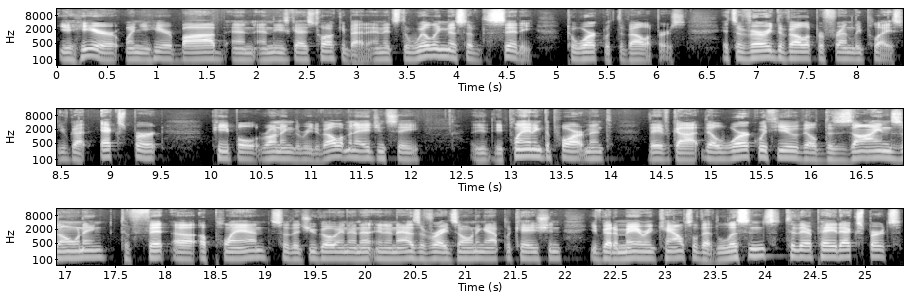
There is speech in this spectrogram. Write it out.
you hear when you hear Bob and, and these guys talking about it. And it's the willingness of the city to work with developers. It's a very developer friendly place. You've got expert people running the redevelopment agency, the, the planning department. They've got, they'll work with you, they'll design zoning to fit a, a plan so that you go in an, in an as of right zoning application. You've got a mayor and council that listens to their paid experts.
